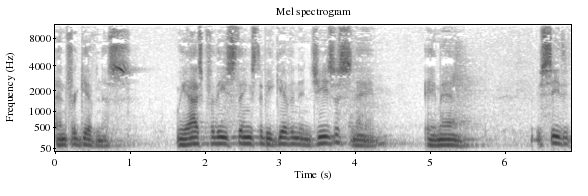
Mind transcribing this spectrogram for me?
and forgiveness. We ask for these things to be given in Jesus' name. Amen. You see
